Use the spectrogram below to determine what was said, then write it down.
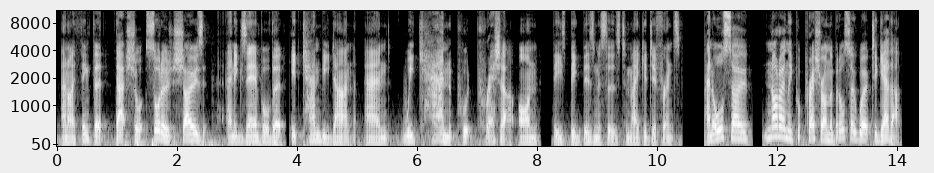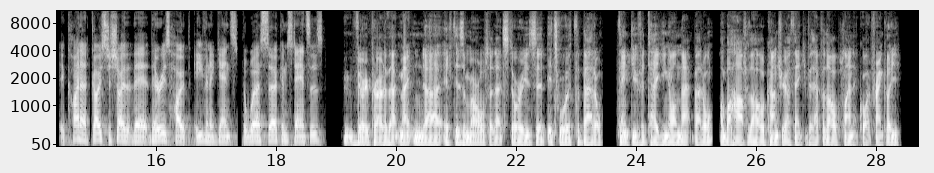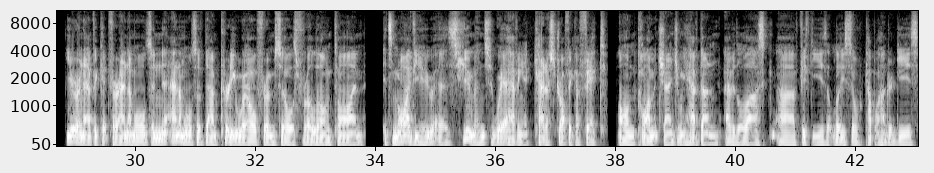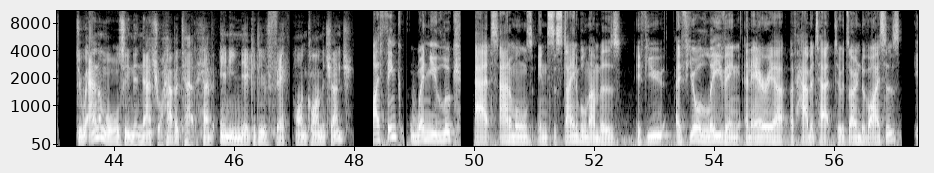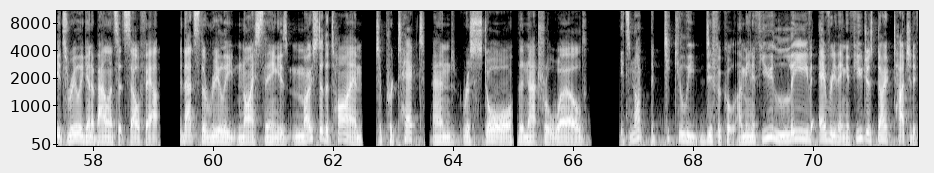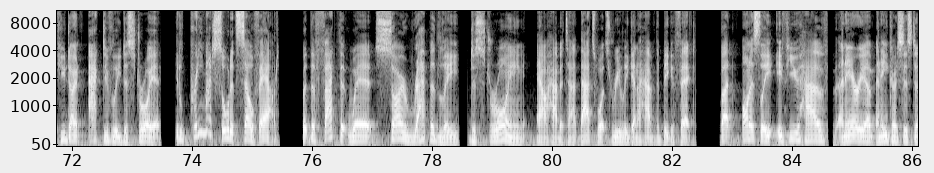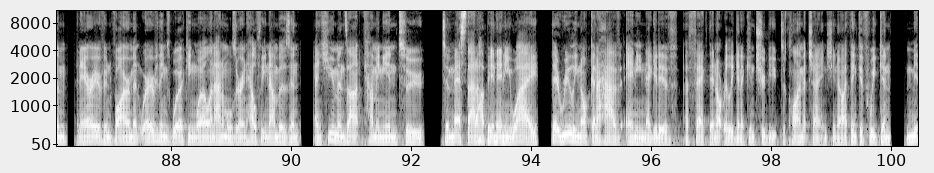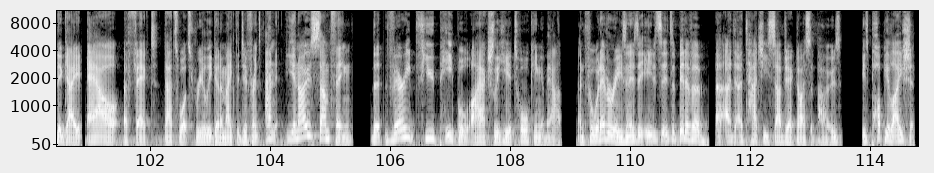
And I think that that sort of shows an example that it can be done and we can put pressure on these big businesses to make a difference. And also, not only put pressure on them, but also work together. It kind of goes to show that there, there is hope, even against the worst circumstances. Very proud of that, mate. And uh, if there's a moral to that story, is that it's worth the battle. Thank you for taking on that battle on behalf of the whole country. I thank you for that, for the whole planet, quite frankly. You're an advocate for animals, and animals have done pretty well for themselves for a long time. It's my view as humans, we're having a catastrophic effect on climate change, and we have done over the last uh, 50 years at least, or a couple of hundred years. Do animals in their natural habitat have any negative effect on climate change? I think when you look at animals in sustainable numbers, if you if you're leaving an area of habitat to its own devices, it's really going to balance itself out. That's the really nice thing is most of the time to protect and restore the natural world, it's not particularly difficult. I mean, if you leave everything, if you just don't touch it, if you don't actively destroy it, it'll pretty much sort itself out. But the fact that we're so rapidly destroying our habitat, that's what's really going to have the big effect. But honestly, if you have an area, an ecosystem, an area of environment where everything's working well and animals are in healthy numbers and, and humans aren't coming in to to mess that up in any way, they're really not going to have any negative effect. They're not really going to contribute to climate change. You know, I think if we can mitigate our effect, that's what's really going to make the difference. And you know, something that very few people I actually hear talking about, and for whatever reason, it's, it's, it's a bit of a, a, a touchy subject, I suppose, is population.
